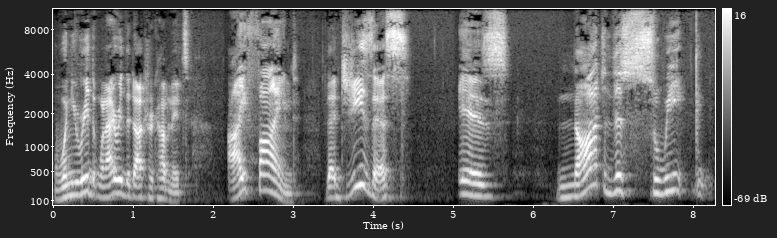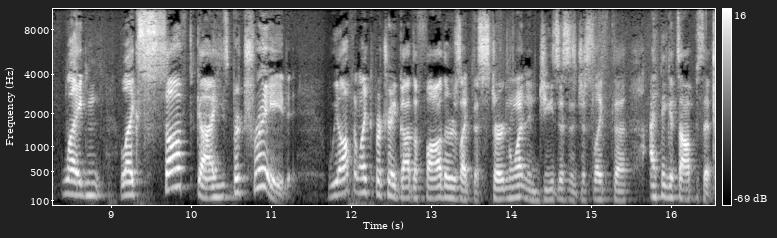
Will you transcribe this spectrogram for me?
When you read, the, when I read the Doctrine and Covenants, I find that Jesus is not this sweet, like like soft guy he's portrayed. We often like to portray God the Father as like the stern one, and Jesus is just like the. I think it's opposite.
